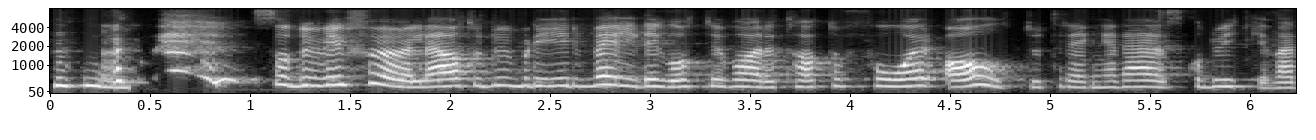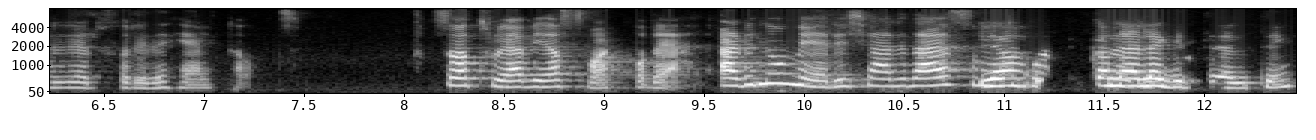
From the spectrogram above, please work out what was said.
Så du vil føle at du blir veldig godt ivaretatt og får alt du trenger. Det skal du ikke være redd for i det hele tatt. Så da tror jeg vi har svart på det. Er det noe mer, kjære deg? som Ja, du kan jeg legge til en ting?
